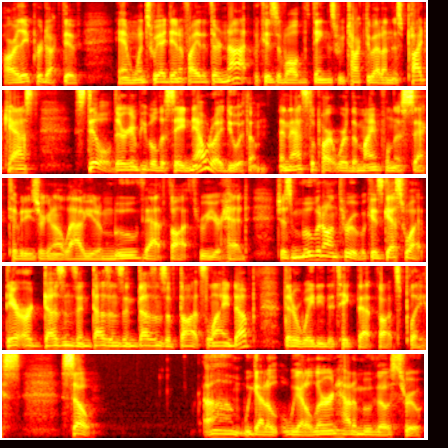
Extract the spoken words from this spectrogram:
Are they productive? And once we identify that they're not because of all the things we talked about on this podcast, still there are going to be people that say, now what do I do with them? And that's the part where the mindfulness activities are going to allow you to move that thought through your head. Just move it on through because guess what? There are dozens and dozens and dozens of thoughts lined up that are waiting to take that thought's place. So um, we got to we got to learn how to move those through.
